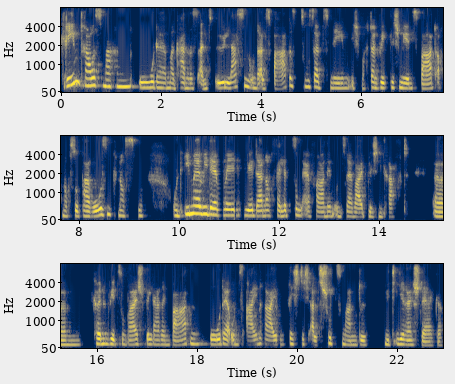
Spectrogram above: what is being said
Creme draus machen oder man kann es als Öl lassen und als Badeszusatz nehmen. Ich mache dann wirklich mir ins Bad auch noch so ein paar Rosenknospen und immer wieder, wenn wir da noch Verletzungen erfahren in unserer weiblichen Kraft, ähm, können wir zum Beispiel darin baden oder uns einreiben, richtig als Schutzmantel mit ihrer Stärke.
